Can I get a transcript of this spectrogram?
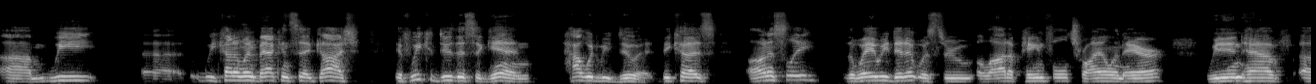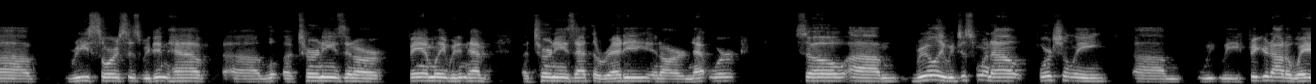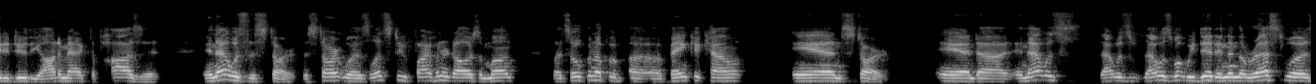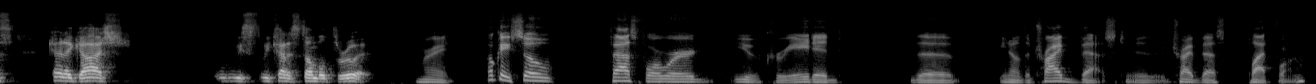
Um, we, uh, we kind of went back and said, gosh, if we could do this again, how would we do it? Because honestly, the way we did it was through a lot of painful trial and error. We didn't have uh, resources. We didn't have uh, attorneys in our family. We didn't have attorneys at the ready in our network. So um, really, we just went out. Fortunately, um, we, we figured out a way to do the automatic deposit, and that was the start. The start was let's do $500 a month. Let's open up a, a bank account and start. And uh, and that was that was that was what we did, and then the rest was kind of gosh, we we kind of stumbled through it. Right. Okay. So fast forward, you've created the you know the Tribe Vest, uh, Tribe Vest platform.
